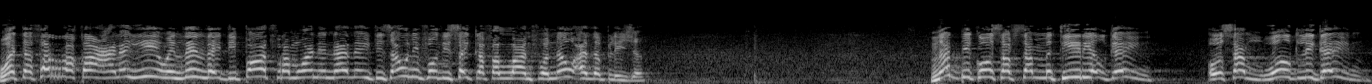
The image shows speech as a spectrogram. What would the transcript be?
وَتَفَرَّقَ عَلَيْهِ When then they depart from one another, it is only for the sake of Allah and for no other pleasure. Not because of some material gain or some worldly gain.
